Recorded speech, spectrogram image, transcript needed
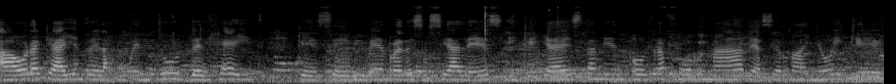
ahora que hay entre la juventud del hate que se vive en redes sociales y que ya es también otra forma de hacer daño y que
